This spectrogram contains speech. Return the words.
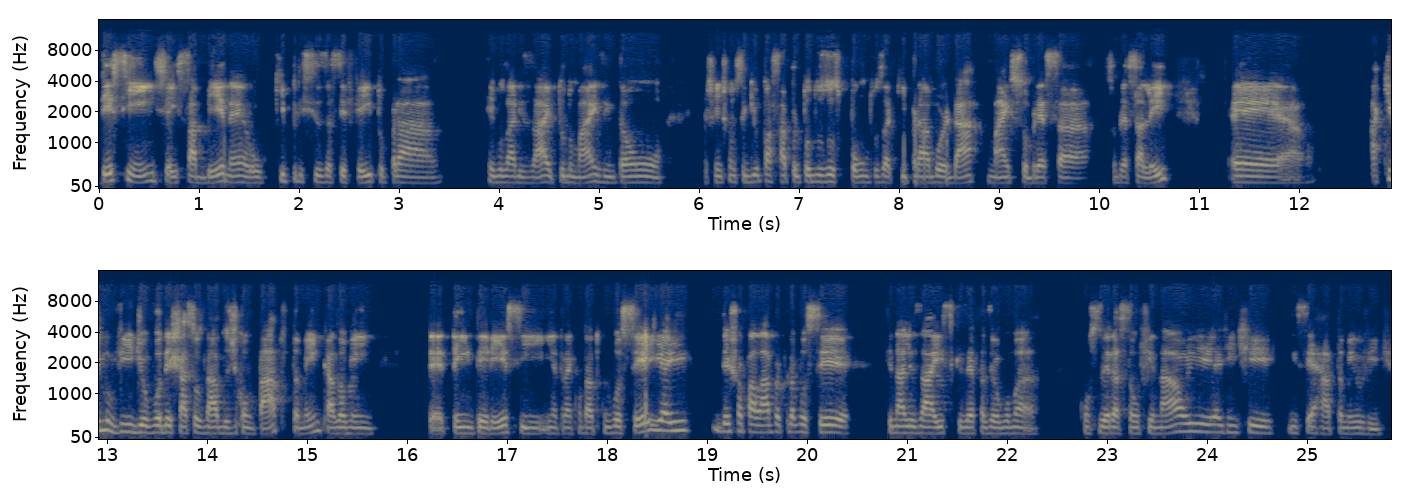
ter ciência e saber, né, o que precisa ser feito para regularizar e tudo mais. Então, a gente conseguiu passar por todos os pontos aqui para abordar mais sobre essa sobre essa lei. É, Aqui no vídeo eu vou deixar seus dados de contato também, caso alguém é, tenha interesse em entrar em contato com você. E aí deixo a palavra para você finalizar aí, se quiser fazer alguma consideração final e a gente encerrar também o vídeo.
